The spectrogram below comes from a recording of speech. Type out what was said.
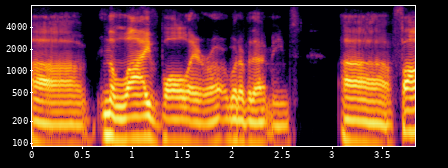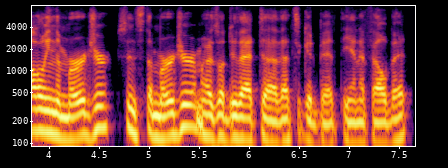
uh, in the live ball era or whatever that means. uh, following the merger. Since the merger, might as well do that. Uh, that's a good bit, the NFL bit.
